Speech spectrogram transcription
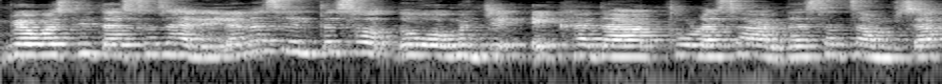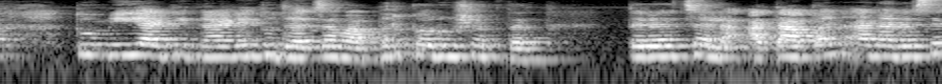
व्यवस्थित असं झालेलं नसेल तर स- म्हणजे एखादा थोडासा अर्धासा चमचा तुम्ही या ठिकाणी दुधाचा वापर करू शकतात. तर चला आता आपण अनारसे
